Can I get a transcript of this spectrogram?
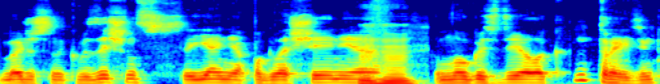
Mergers and Acquisitions, слияние, поглощение, uh-huh. много сделок. Ну, трейдинг,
